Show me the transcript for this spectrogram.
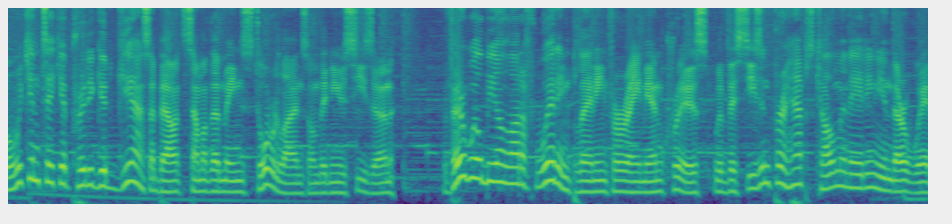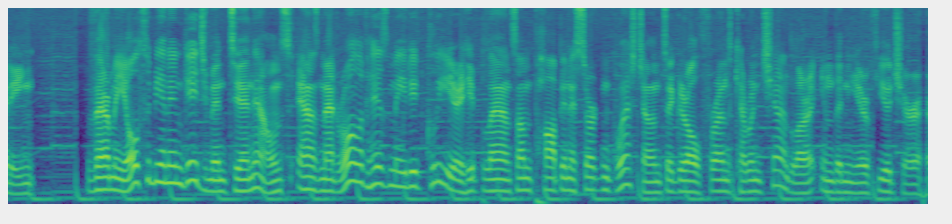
but we can take a pretty good guess about some of the main storylines on the new season. There will be a lot of wedding planning for Amy and Chris, with the season perhaps culminating in their wedding. There may also be an engagement to announce, as Matt Roloff has made it clear he plans on popping a certain question to girlfriend Karen Chandler in the near future.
